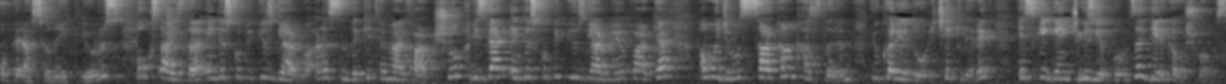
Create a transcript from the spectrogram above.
operasyonu ekliyoruz. Fox Eyes'da endoskopik yüz germe arasındaki temel fark şu. Bizler endoskopik yüz germe yaparken amacımız sarkan kasların yukarıya doğru çekilerek eski genç yüz yapımıza geri kavuşmamız.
